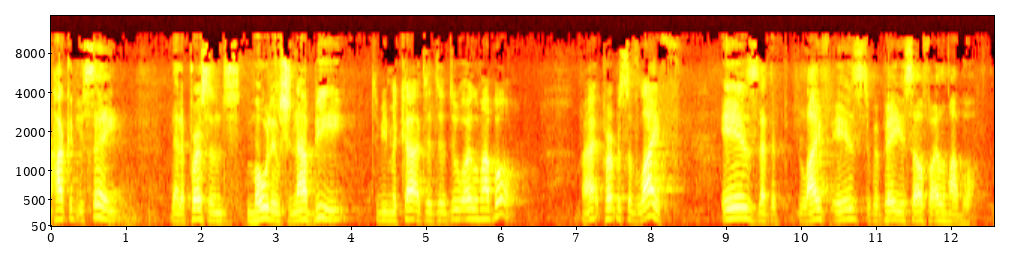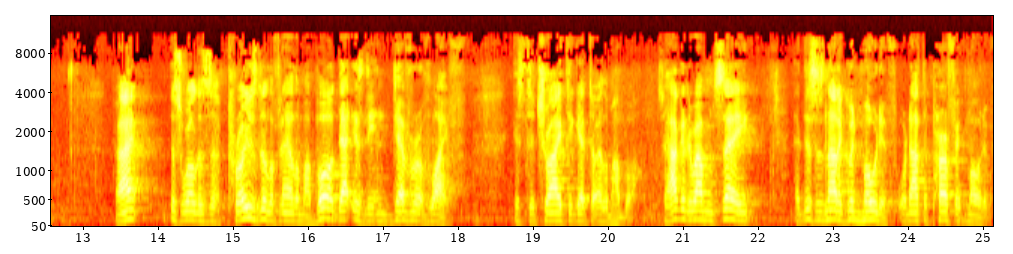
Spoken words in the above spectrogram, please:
How could you say that a person's motive should not be to be mekah, to, to do olam haba? Right? Purpose of life is that the life is to prepare yourself for Olam Haba. Right? This world is a proizdel of Olam Haba. That is the endeavor of life, is to try to get to Olam Haba. So how could the Rambam say that this is not a good motive, or not the perfect motive,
